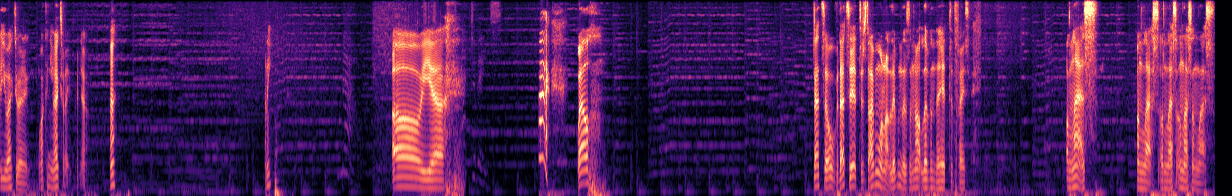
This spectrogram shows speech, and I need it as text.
Are you activating? What can you activate right now? Huh? Honey? Oh, yeah. Well. That's over. That's it. There's, I'm not living this. I'm not living the hit to the face. Unless. Unless, unless, unless, unless.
